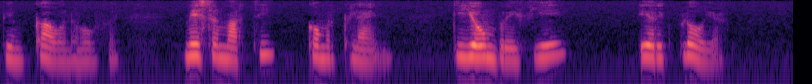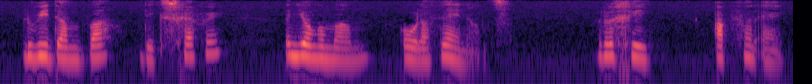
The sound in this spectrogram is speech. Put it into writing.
Wim Kouwenhoven. Meester Marty Kommer Klein. Guillaume Brevier Erik Plooyer. Louis Damba Dick Scheffer. Een jonge man Olaf Wijnands. Regie Ab van Eyck.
